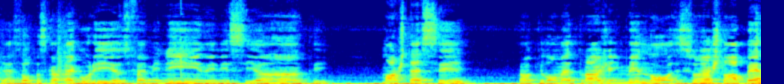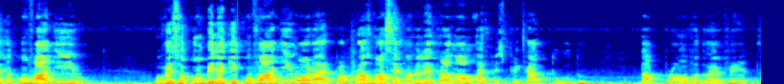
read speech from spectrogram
E as outras categorias, feminino, iniciante, Master C, é uma quilometragem menor. As já estão abertas com Vaguinho. Vou ver se eu combino aqui com o Vaguinho o horário para a próxima semana ele entrar numa live para explicar tudo da prova, do evento.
